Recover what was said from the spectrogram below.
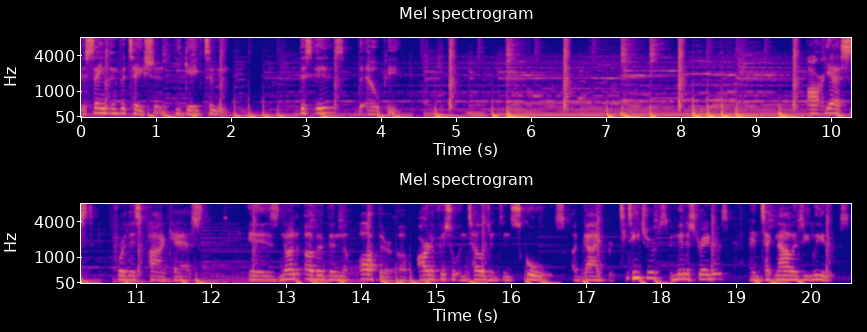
the same invitation he gave to me. This is the LP. Our guest for this podcast is none other than the author of Artificial Intelligence in Schools, a guide for teachers, administrators, and technology leaders.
